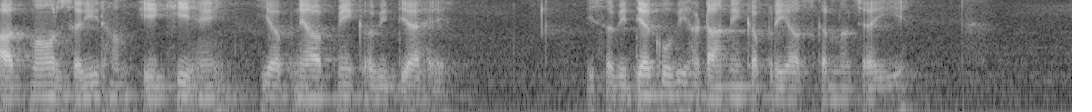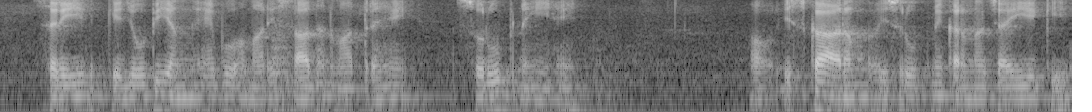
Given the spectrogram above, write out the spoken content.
आत्मा और शरीर हम एक ही हैं, यह अपने आप में एक अविद्या है। इस अविद्या को भी हटाने का प्रयास करना चाहिए। शरीर के जो भी अंग हैं, वो हमारे साधन मात्र हैं, स्वरूप नहीं है। और इसका आरंभ इस रूप में करना चाहिए कि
